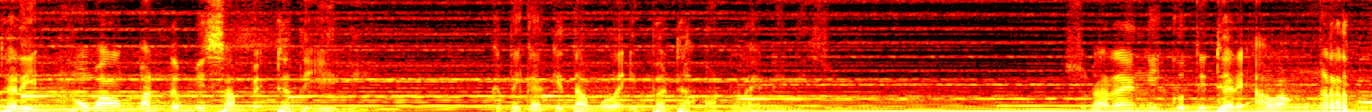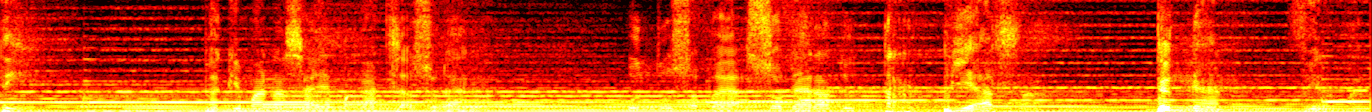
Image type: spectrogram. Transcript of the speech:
dari awal pandemi sampai detik ini, ketika kita mulai ibadah online ini, saudara yang ikuti dari awal ngerti bagaimana saya mengajak saudara untuk supaya saudara itu terbiasa dengan firman.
